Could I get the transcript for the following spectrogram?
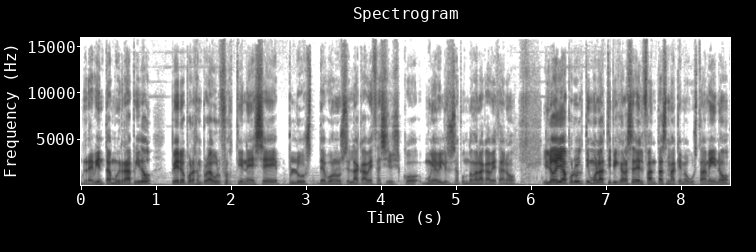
revienta muy rápido. Pero, por ejemplo, la Bullfrog tiene ese plus de bonus en la cabeza si sois muy habilidosos apuntando a la cabeza, ¿no? Y luego ya por último la típica clase del fantasma que me gusta a mí, ¿no?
